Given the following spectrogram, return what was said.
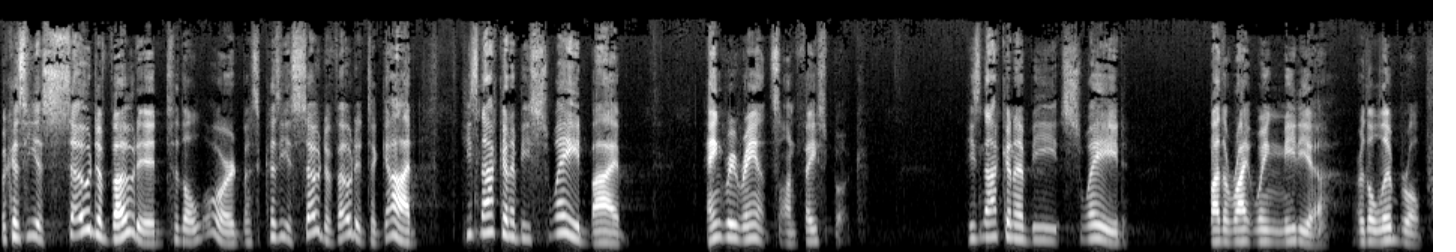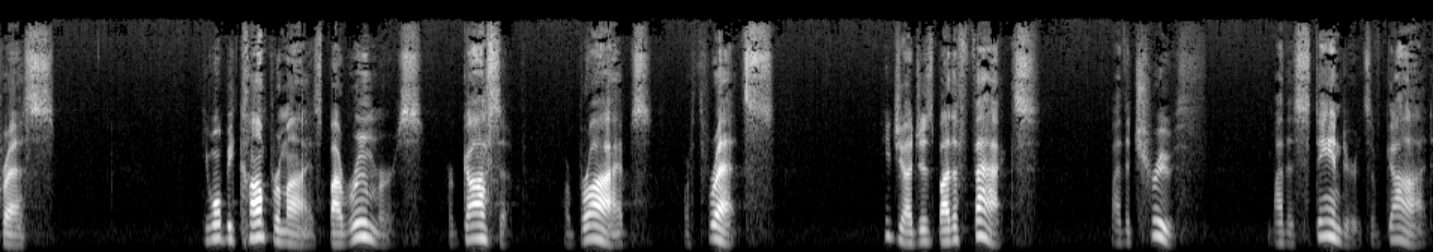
Because he is so devoted to the Lord, because he is so devoted to God, he's not going to be swayed by angry rants on Facebook. He's not going to be swayed by the right wing media or the liberal press. He won't be compromised by rumors or gossip or bribes or threats. He judges by the facts by the truth, by the standards of God.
